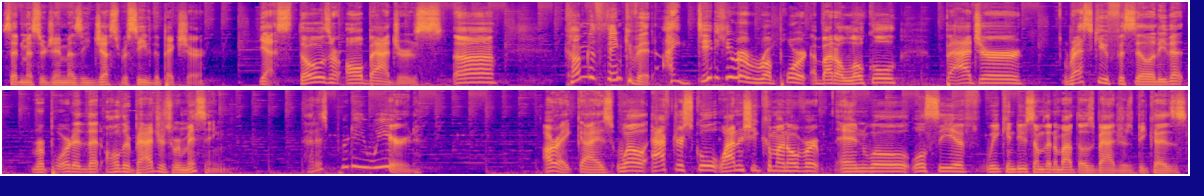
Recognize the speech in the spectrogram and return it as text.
said Mr. Jim as he just received the picture. Yes, those are all badgers. Uh, come to think of it, I did hear a report about a local badger rescue facility that reported that all their badgers were missing. That is pretty weird. All right, guys. Well, after school, why don't you come on over and we'll we'll see if we can do something about those badgers because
